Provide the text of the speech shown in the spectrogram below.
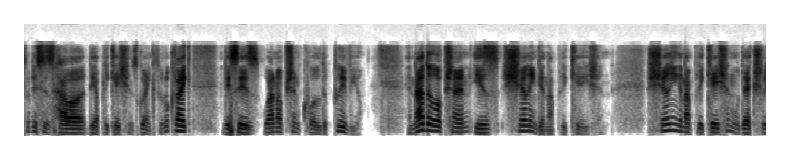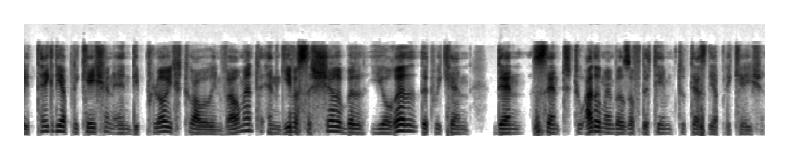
So this is how the application is going to look like. This is one option called the preview. Another option is sharing an application. Sharing an application would actually take the application and deploy it to our environment and give us a shareable URL that we can then send to other members of the team to test the application.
